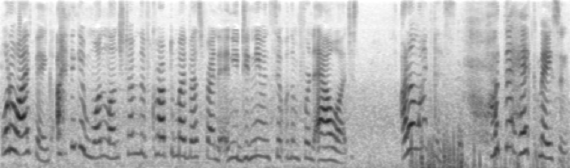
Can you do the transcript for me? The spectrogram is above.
What do I think? I think in one lunchtime they've corrupted my best friend and you didn't even sit with them for an hour. Just, I don't like this. What the heck, Mason?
